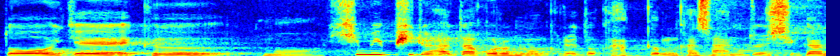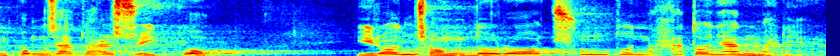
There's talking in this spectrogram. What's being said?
또 이게 그 뭐 힘이 필요하다 그러면 그래도 가끔 가서 한두 시간 봉사도 할 수 있고 이런 정도로 충분하더냔 말이에요.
